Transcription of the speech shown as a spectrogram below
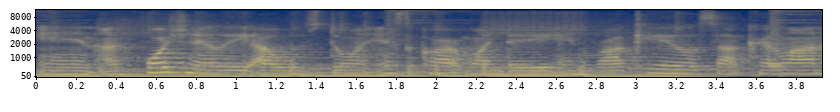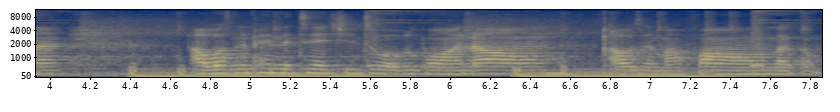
and unfortunately I was doing Instacart one day in Rock Hill, South Carolina. I wasn't paying attention to what was going on. I was in my phone like I'm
